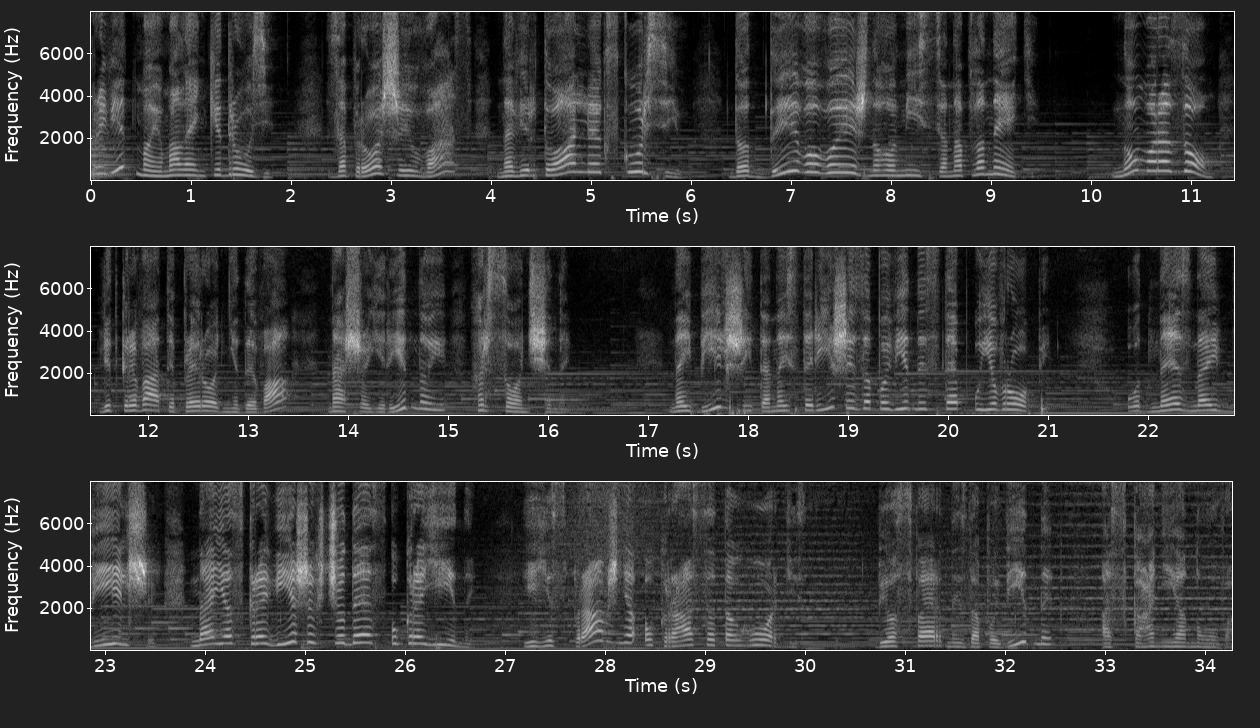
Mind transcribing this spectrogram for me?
Привіт, мої маленькі друзі! Запрошую вас на віртуальну екскурсію до дивовижного місця на планеті. Нумо разом відкривати природні дива нашої рідної Херсонщини. Найбільший та найстаріший заповідний степ у Європі. Одне з найбільших, найяскравіших чудес України її справжня окраса та гордість, біосферний заповідник Асканія Нова.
